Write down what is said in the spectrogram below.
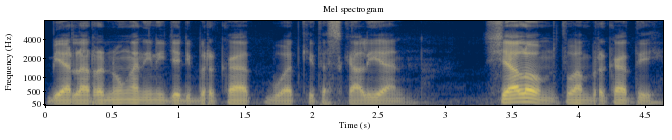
biarlah renungan ini jadi berkat buat kita sekalian. Shalom, Tuhan berkati.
